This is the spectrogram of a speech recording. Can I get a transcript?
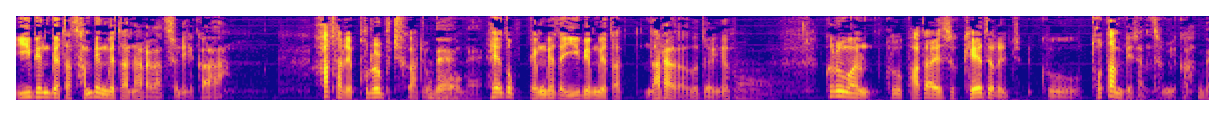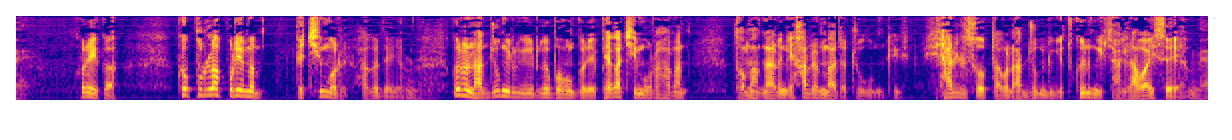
200m, 300m 날아갔으니까 하살에 불을 붙여가지고 네, 네. 해도 100m, 200m 날아가거든요. 어. 그러면 그 바다에서 개들은 그 돛담 배지 않습니까? 네. 그러니까 그 불나 뿌리면 배 침몰을 하거든요. 네. 그럼 나중에 이렇게 보면 그래 배가 침몰을 하면 도망가는 게 하늘 맞아 죽은 게 헤아릴 수 없다고 이렇게 그런 게 잘 나와 있어요. 네.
